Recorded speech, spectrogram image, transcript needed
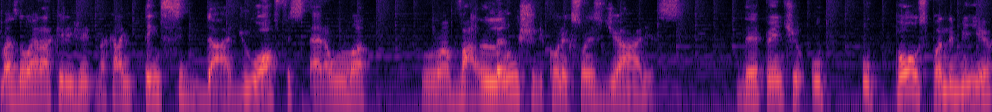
mas não era aquele jeito, daquela intensidade. O Office era uma, uma avalanche de conexões diárias. De repente, o, o pós-pandemia,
